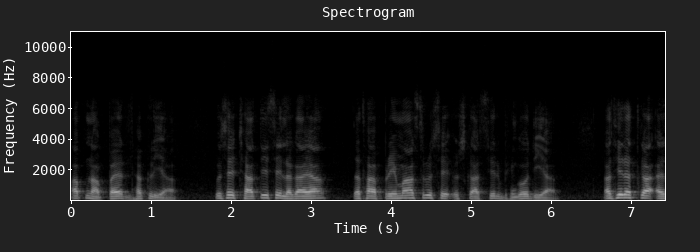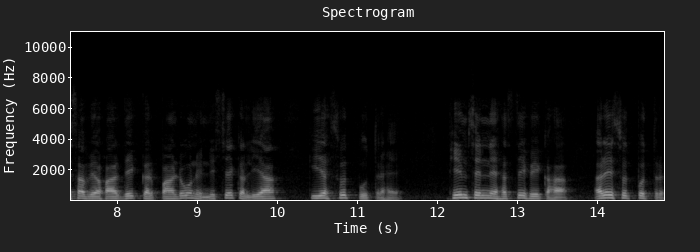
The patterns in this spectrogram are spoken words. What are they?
अपना पैर ढक लिया। उसे छाती से लगाया तथा प्रेमाश्रु से उसका सिर भिंगो दिया। अधिरथ का ऐसा व्यवहार देखकर पांडवों ने निश्चय कर लिया कि यह सुतपुत्र है। भीमसेन ने हँसते हुए कहा, अरे सुतपुत्र,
